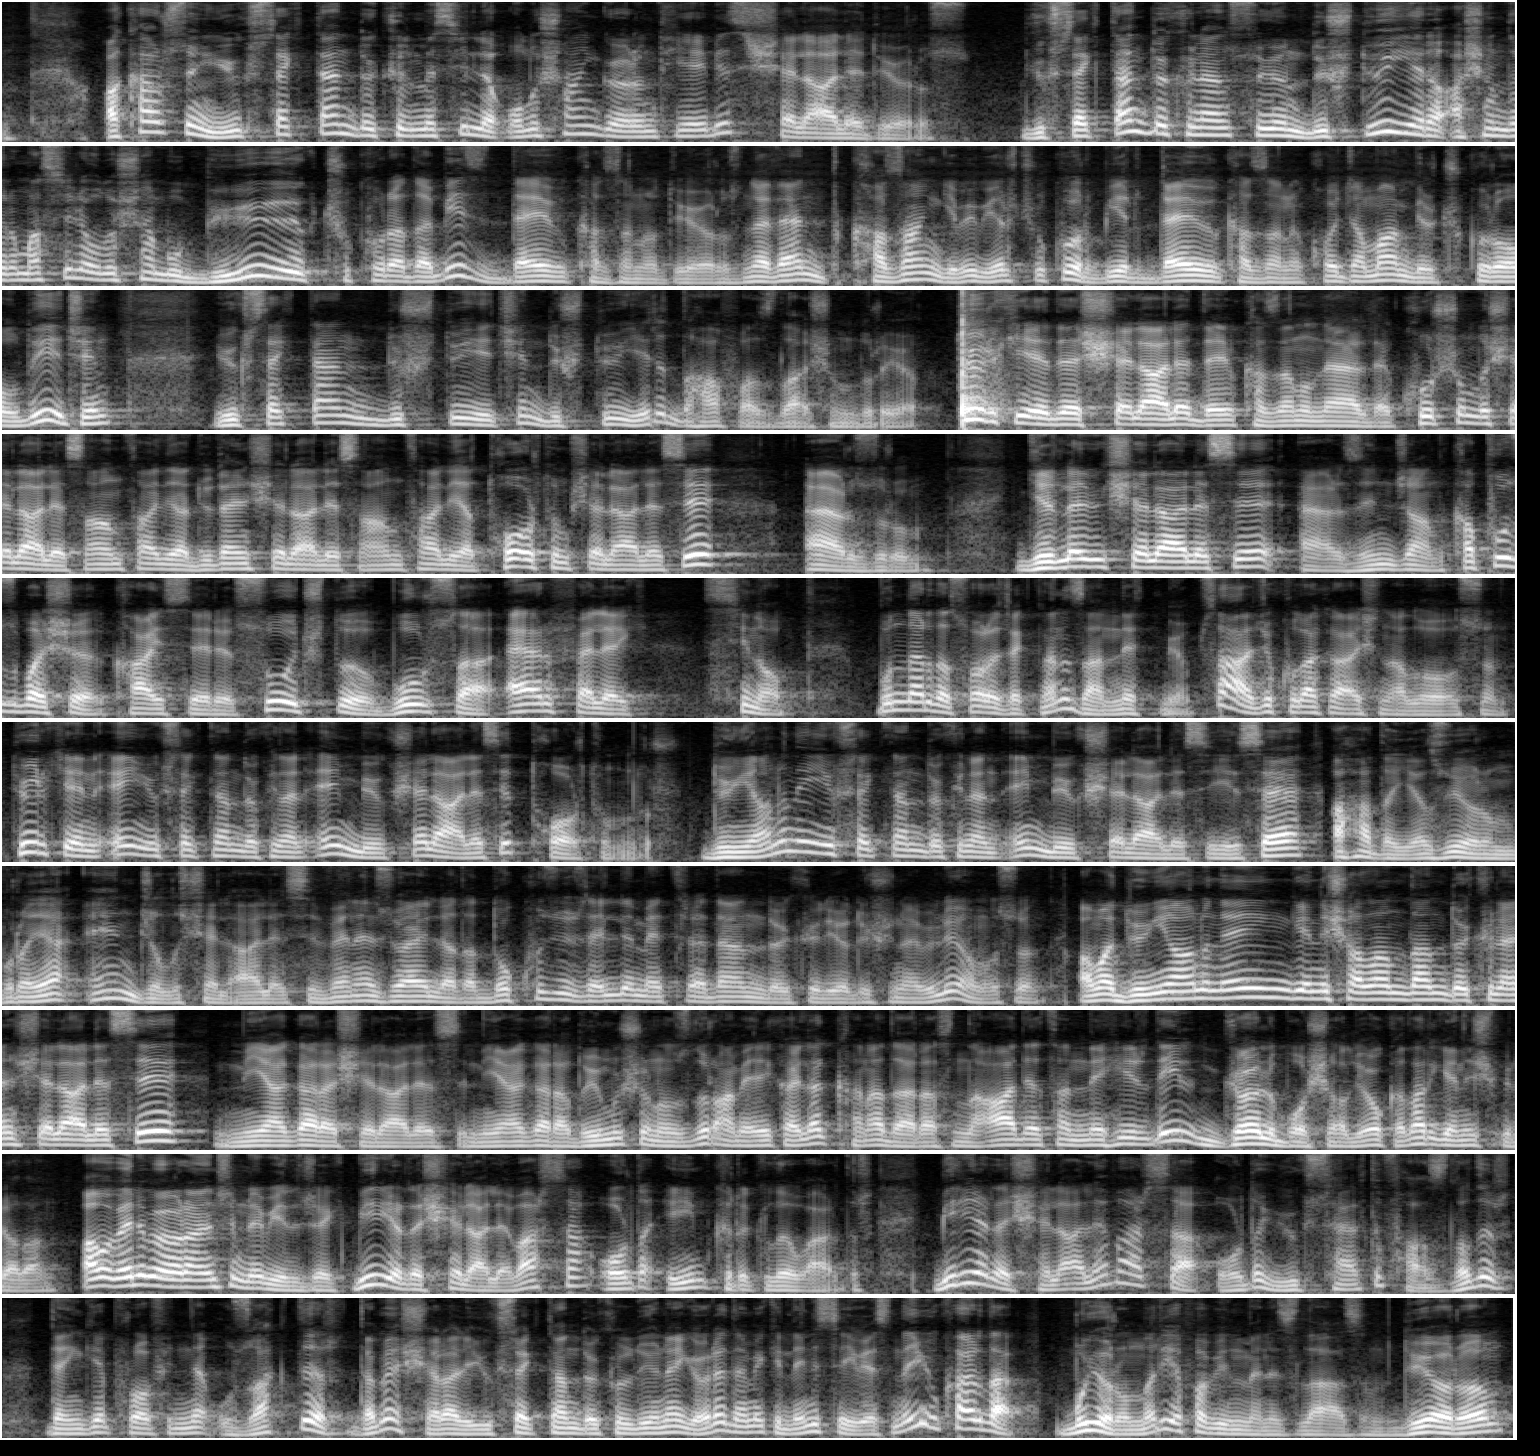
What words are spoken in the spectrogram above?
Akarsuyun yüksekten dökülmesiyle oluşan görüntüye biz şelale diyoruz. Yüksekten dökülen suyun düştüğü yere aşındırmasıyla oluşan bu büyük çukura da biz dev kazanı diyoruz. Neden? Kazan gibi bir çukur, bir dev kazanı, kocaman bir çukur olduğu için yüksekten düştüğü için düştüğü yeri daha fazla aşındırıyor. Türkiye'de şelale dev kazanı nerede? Kurşunlu Şelalesi Antalya, Düden Şelalesi Antalya, Tortum Şelalesi Erzurum. Girlevik Şelalesi Erzincan, Kapuzbaşı Kayseri, Suçlu, Bursa, Erfelek, Sinop. Bunları da soracaklarını zannetmiyorum. Sadece kulak aşinalığı olsun. Türkiye'nin en yüksekten dökülen en büyük şelalesi Tortum'dur. Dünyanın en yüksekten dökülen en büyük şelalesi ise aha da yazıyorum buraya Angel Şelalesi. Venezuela'da 950 metreden dökülüyor düşünebiliyor musun? Ama dünyanın en geniş alandan dökülen şelalesi Niagara Şelalesi. Niagara duymuşsunuzdur. Amerika ile Kanada arasında adeta nehir değil göl boşalıyor. O kadar geniş bir alan. Ama benim öğrencim ne bilecek? Bir yerde şelale varsa orada eğim kırıklığı vardır. Bir yerde şelale varsa orada yükselti fazladır. Denge profiline uzaktır. Değil mi? Şelale yüksekten döküldüğüne göre demek ki deniz seviyesinden yukarıda. Bu yorumları yapabilmeniz lazım diyorum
